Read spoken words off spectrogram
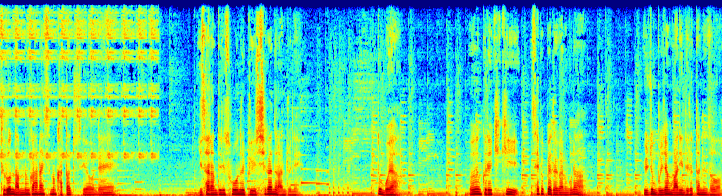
드론 남는 거 하나 있으면 갖다 주세요. 네. 이 사람들이 소원을 빌 시간을 안 주네. 또 뭐야? 응, 그래, 키키. 새벽 배달 가는구나. 요즘 물량 많이 늘었다면서.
